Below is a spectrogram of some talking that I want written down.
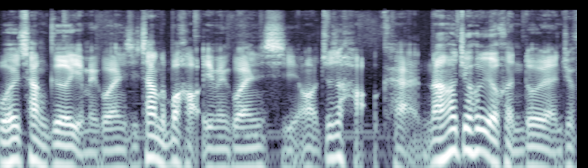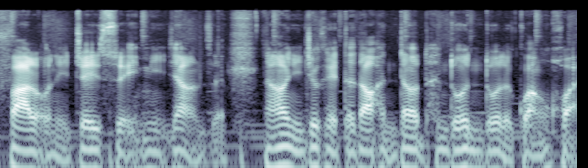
不会唱歌也没关系，唱的不好也没关系哦，就是好看，然后就会有很多人去 follow 你，追随你这样子，然后你就可以得到很多很多很多的光环。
